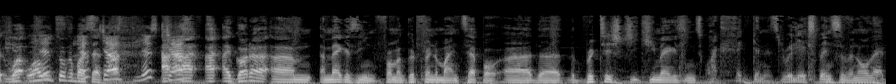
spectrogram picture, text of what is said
compute- while, while we let's- talk about let's that, just- let's I, just- I, I got a um, a magazine from a good friend of mine, Teppo. Uh, the the British GQ magazine is quite thick and it's really expensive and all that.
